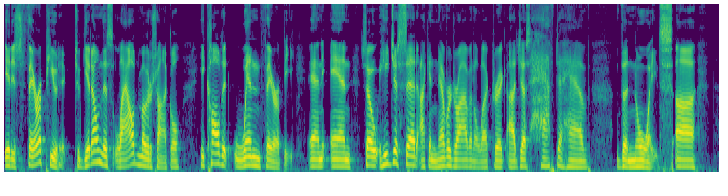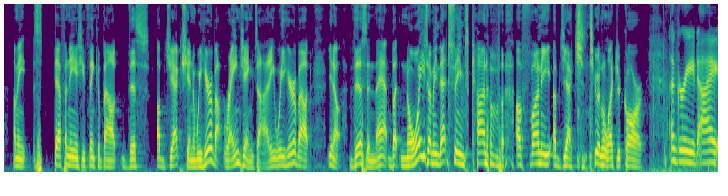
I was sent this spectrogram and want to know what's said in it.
it is therapeutic to get on this loud motorcycle he called it wind therapy. And and so he just said I can never drive an electric. I just have to have the noise. Uh, I mean, Stephanie, as you think about this objection, we hear about range anxiety, we hear about you know this and that, but noise. I mean, that seems kind of a, a funny objection to an electric car. Agreed. I.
